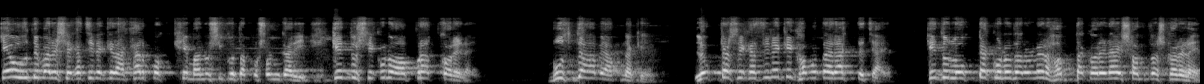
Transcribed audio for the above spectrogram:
কেউ হতে পারে শেখ হাসিনাকে রাখার পক্ষে মানসিকতা পোষণকারী, কিন্তু সে কোনো অপরাধ করে নাই। বুঝতে হবে আপনাকে, লোকটা শেখ হাসিনাকে ক্ষমতায় রাখতে চায়, কিন্তু লোকটা কোনো ধরনের হত্যা করে নাই, সন্ত্রাস করে নাই।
